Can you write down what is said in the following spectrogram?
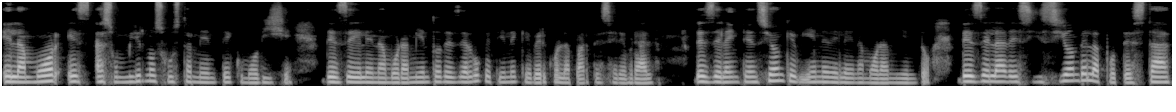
El amor es asumirnos justamente, como dije, desde el enamoramiento, desde algo que tiene que ver con la parte cerebral, desde la intención que viene del enamoramiento, desde la decisión de la potestad,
